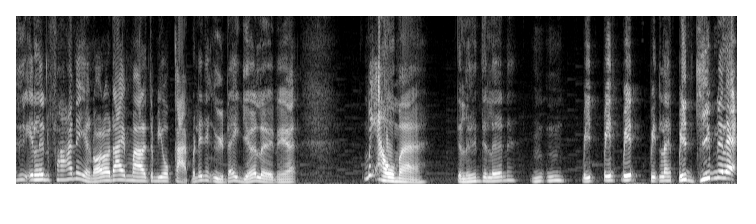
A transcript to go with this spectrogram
คือเอเลนฟ้าเนี่ยอย่างน้อยเราได้มาเราจะมีโอกาสไปเล่นอย่างอื่นได้เยอะเลยเนี่ยไม่เอามาเจริญเจริญนะอืมอืมปิดปิดปิดปิดอะไรปิดคลิปนี่แหละ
